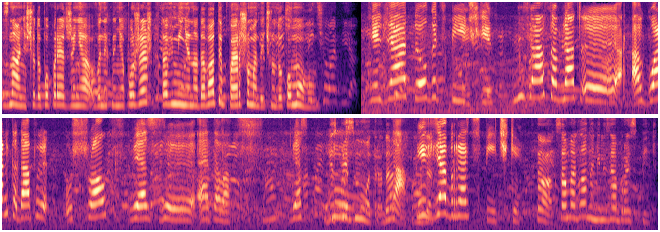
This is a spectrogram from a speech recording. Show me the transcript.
знань щодо попередження виникнення пожеж та вміння надавати першу медичну допомогу. Нельзя трогать спички. Нельзя оставлять э, огонь, когда при- ушел без э, этого. Без, ну, присмотра, да. Нельзя брать спички. Так, самое главное, нельзя брать спички.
